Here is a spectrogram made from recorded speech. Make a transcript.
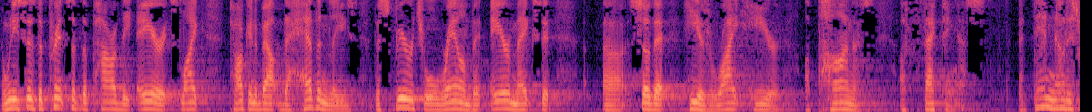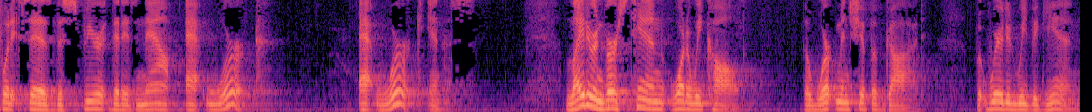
And when he says the prince of the power of the air, it's like talking about the heavenlies, the spiritual realm, but air makes it uh, so that he is right here upon us, affecting us. But then notice what it says the spirit that is now at work, at work in us. Later in verse 10, what are we called? The workmanship of God. But where did we begin?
